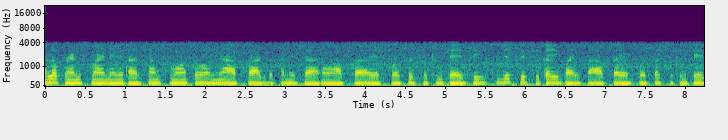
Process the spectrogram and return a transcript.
हेलो फ्रेंड्स माय नेम है राजश्याम कुमार तो और मैं आपको आज बताने जा रहा हूँ आपका एयरपोर्ट से सेकंड पेज जिस किसी कई भाई का आपका एयरपोर्ट पर सेकंड पेज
